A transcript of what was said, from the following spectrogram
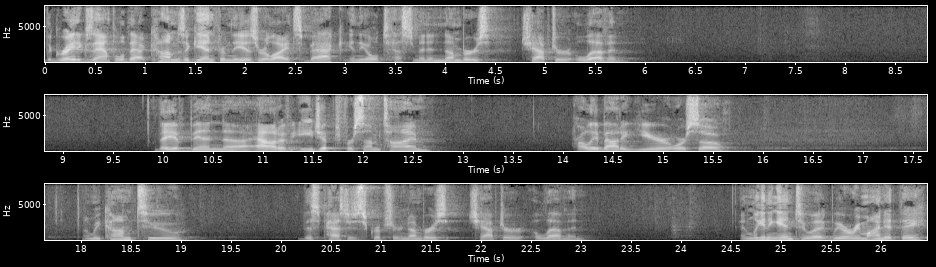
The great example of that comes again from the Israelites back in the Old Testament in Numbers chapter 11. They have been uh, out of Egypt for some time, probably about a year or so. And we come to this passage of Scripture, Numbers chapter 11. And leading into it, we are reminded they,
